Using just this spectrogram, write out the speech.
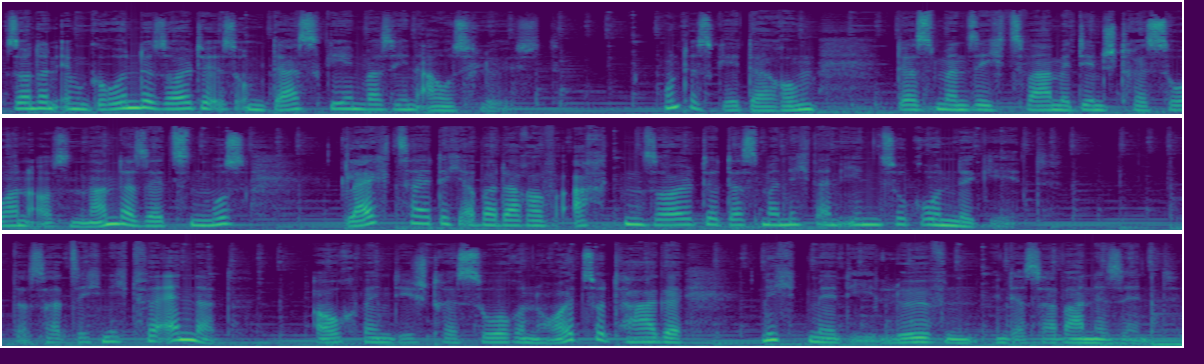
sondern im Grunde sollte es um das gehen, was ihn auslöst. Und es geht darum, dass man sich zwar mit den Stressoren auseinandersetzen muss, gleichzeitig aber darauf achten sollte, dass man nicht an ihnen zugrunde geht. Das hat sich nicht verändert, auch wenn die Stressoren heutzutage nicht mehr die Löwen in der Savanne sind.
